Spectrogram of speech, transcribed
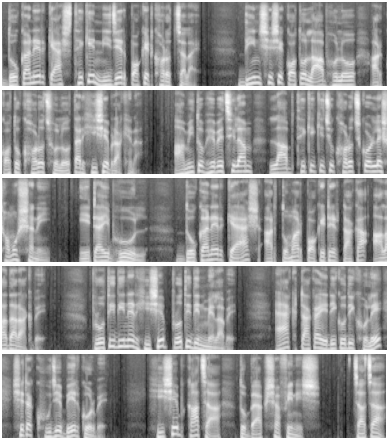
দোকানের ক্যাশ থেকে নিজের পকেট খরচ চালায়। দিন শেষে কত লাভ হলো আর কত খরচ হলো তার হিসেব রাখে না। আমি তো ভেবেছিলাম, লাভ থেকে কিছু খরচ করলে সমস্যা নেই। এটাই ভুল। দোকানের ক্যাশ আর তোমার পকেটের টাকা আলাদা রাখবে। প্রতিদিনের হিসেব প্রতিদিন মেলাবে। এক টাকা এদিক ওদিক হলে সেটা খুঁজে বের করবে। হিসেব কাঁচা, তো ব্যবসা ফিনিশ চাচা,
